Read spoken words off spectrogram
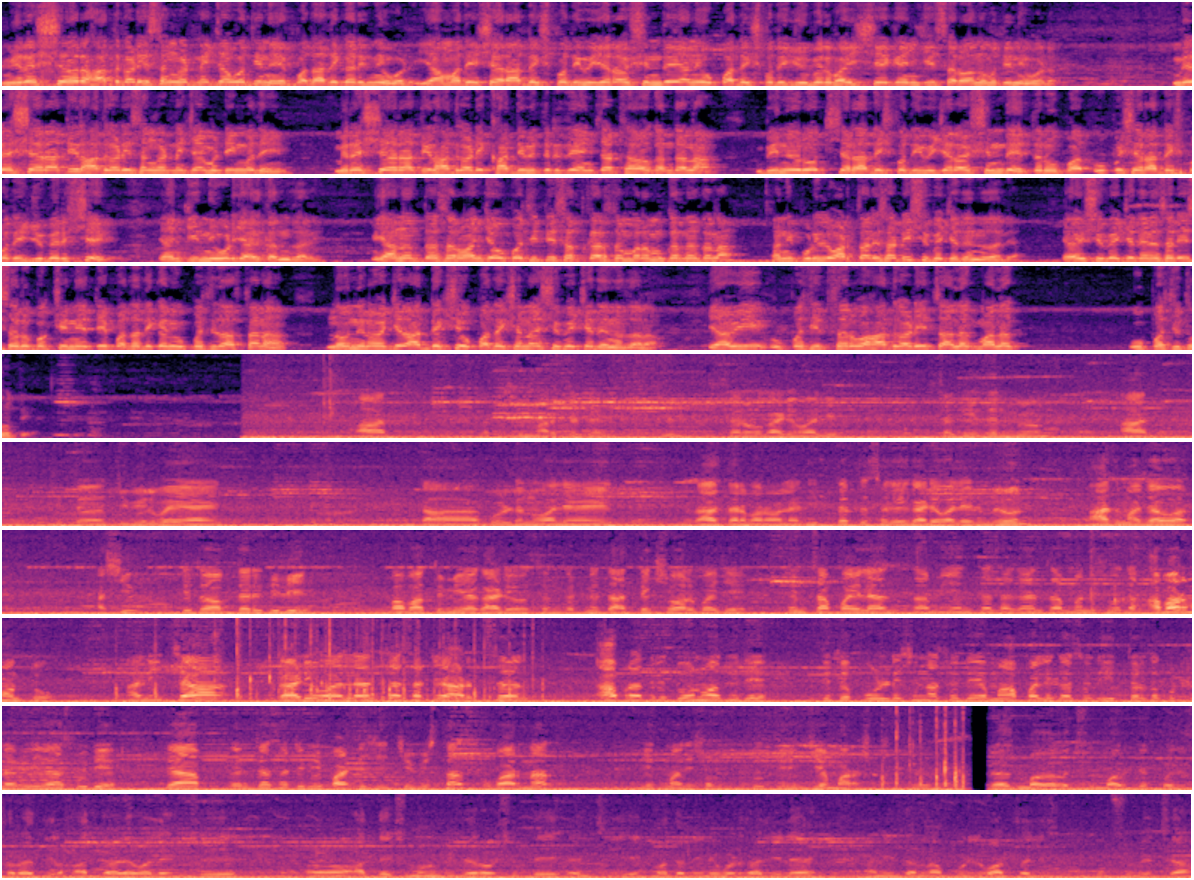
मिरज शहर हातगाडी संघटनेच्या वतीने पदाधिकारी निवड. यामध्ये शहराध्यक्षपदी विजयराव शिंदे आणि उपाध्यक्षपदी जुबेरभाई शेख यांची सर्वानुमती निवड. मिरज शहरातील हातगाडी संघटनेच्या मिटिंगमध्ये मिरज शहरातील हातगाडी खाद्य विक्रेते यांच्या ठराव बिनविरोध शहराध्यक्षपदी विजयराव शिंदे तर उपा उपशहराध्यक्षपदी जुबेर शेख यांची निवड जाहीर करण्यात आली. यानंतर सर्वांच्या उपस्थितीत सत्कार समारंभ करण्यात आला आणि पुढील वाटचालीसाठी शुभेच्छा देण्यात आल्या. यावेळी शुभेच्छा देण्यासाठी सर्वपक्षीय नेते पदाधिकारी उपस्थित असताना नवनिर्वाचित अध्यक्ष उपाध्यक्षांना शुभेच्छा देण्यात आला. यावेळी उपस्थित सर्व हातगाडी चालक मालक उपस्थित होते. आज लक्ष्मी मार्केटातील सर्व गाडीवाले सगळेजण मिळून आज तिथं जुबीरभाई आहेत दा गोल्डनवाले आहेत राज दरबारवाले आहेत इतर तर सगळे गाडीवाले मिळून आज माझ्यावर अशी मोठी जबाबदारी दिली बाबा तुम्ही या गाडीवर संघटनेचा अध्यक्ष व्हायला पाहिजे. यांचा पहिल्यांदा मी यांच्या सगळ्यांचा मनस्फूर्त आभार मानतो. आणि ज्या गाडीवाल्यांच्यासाठी अडचण आप रात्री दोन वाजू दे तिथं पोलीस स्टेशन असू दे महापालिका असू दे इतर तर कुठल्याही हे असू दे त्या त्यांच्यासाठी मी पाठीशी चोवीस तास उभारणार एक माझी शब्द होतो. जय जय महाराष्ट्र लक्ष्मी मार्केट परिसरातील हातगाड्यावाल्यांचे अध्यक्ष म्हणून विजयराव शिंदे यांची एकमताने निवड झालेली आहे आणि त्यांना पुढील वाटचालीस खूप खूप शुभेच्छा.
